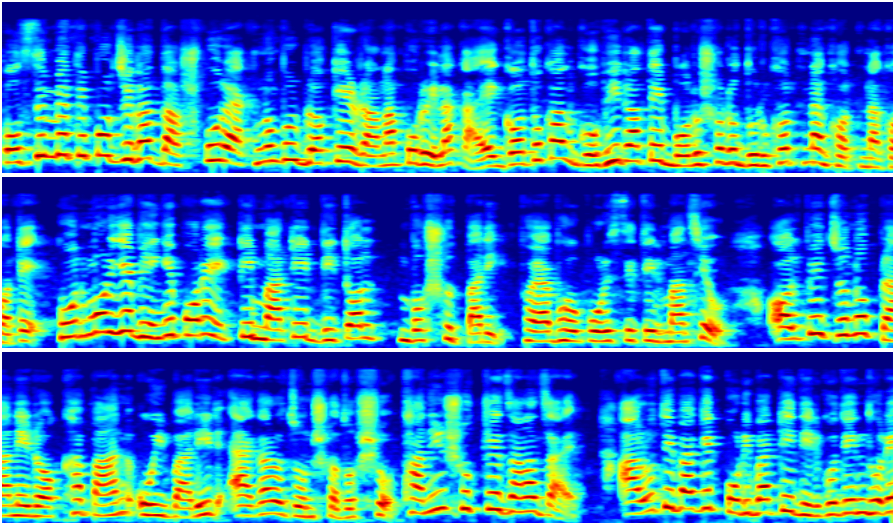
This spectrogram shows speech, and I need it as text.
পশ্চিম মেদিনীপুর জেলার দাসপুর এক নম্বর ব্লকের রানাপুর এলাকায় গতকাল গভীর রাতে বড়সড় দুর্ঘটনা ঘটনা ঘটে। হুড়মুড়িয়ে ভেঙে পড়ে একটি মাটির দ্বিতল বসত বাড়ি। ভয়াবহ পরিস্থিতির মাঝেও অল্পের জন্য প্রাণে রক্ষা পান ওই বাড়ির এগারো জন সদস্য। স্থানীয় সূত্রে জানা যায় আরতিবাগের পরিবারটি দীর্ঘদিন ধরে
